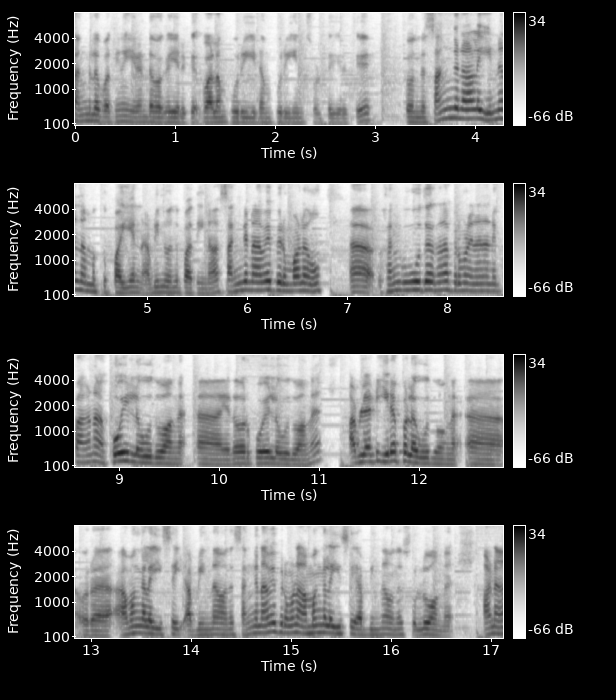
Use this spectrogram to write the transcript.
சங்குல பாத்தீங்கன்னா இரண்டு வகை இருக்கு. வளம்புரி இடம்புரின்னு சொல்லிட்டு இருக்கு. ஸோ இந்த சங்குனால என்ன நமக்கு பயன் அப்படின்னு வந்து பாத்தீங்கன்னா சங்குனாவே பெரும்பாலும் ஆஹ், சங்கு ஊதுறதுனா பெரும்பாலும் என்ன நினைப்பாங்கன்னா கோயில்ல ஊதுவாங்க. ஏதோ ஒரு கோயில்ல ஊதுவாங்க. அப்படி இல்லாட்டி இறப்பில் ஊதுவாங்க. ஒரு அவங்கள இசை அப்படின்னு தான் வந்து சங்குனாவே பெரும்பாலும் அமங்கல இசை அப்படின்னு தான் வந்து சொல்லுவாங்க. ஆனா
